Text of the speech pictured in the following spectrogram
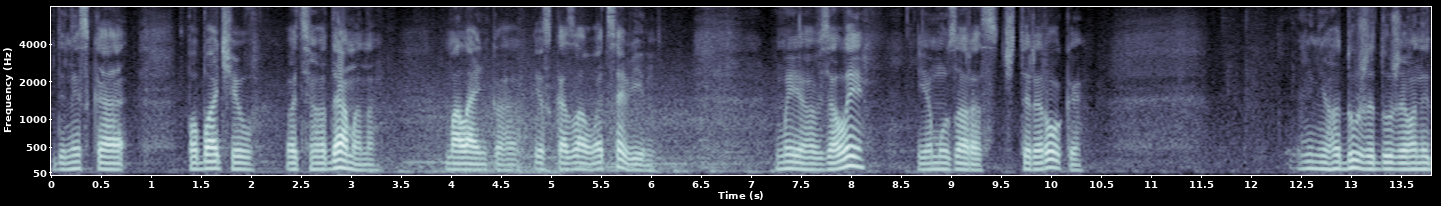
Дениска побачив оцього демона маленького і сказав, оце він. Ми його взяли, йому зараз 4 роки. Він його дуже-дуже, вони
